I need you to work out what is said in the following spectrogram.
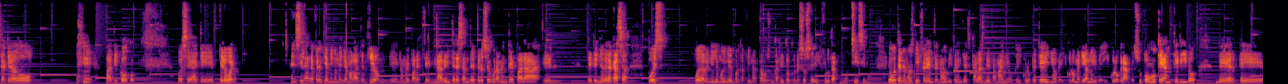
Se ha quedado paticojo. O sea que. Pero bueno. En sí la referencia a mí no me llama la atención, eh, no me parece nada interesante, pero seguramente para el pequeño de la casa, pues pueda venirle muy bien porque al fin y al cabo es un carrito, con eso se disfruta muchísimo. Luego tenemos diferentes, ¿no? Diferentes escalas de tamaño, vehículo pequeño, vehículo mediano y vehículo grande. Supongo que han querido ver, eh,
